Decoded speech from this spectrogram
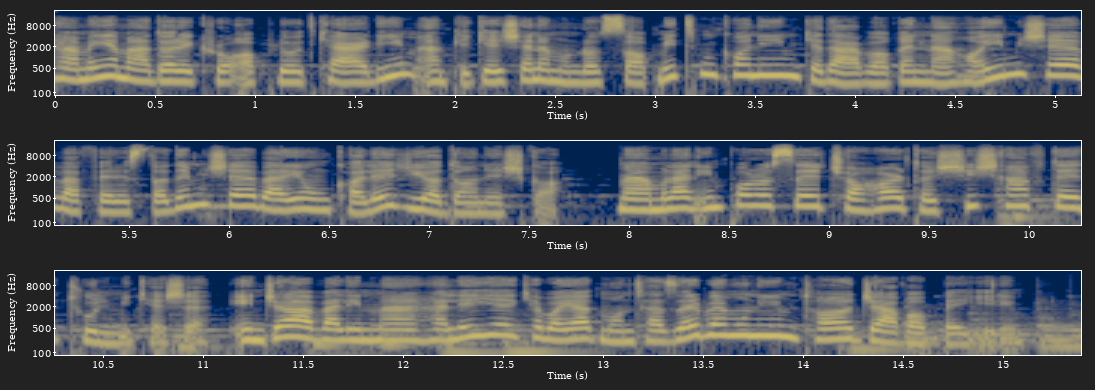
همه مدارک رو آپلود کردیم اپلیکیشنمون رو submit می‌کنیم که در واقع نهایی میشه و فرستاده میشه برای اون کالج یا دانشگاه معمولا این پروسه چهار تا 6 هفته طول می‌کشه. اینجا اولین مرحله که باید منتظر بمونیم تا جواب بگیریم.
